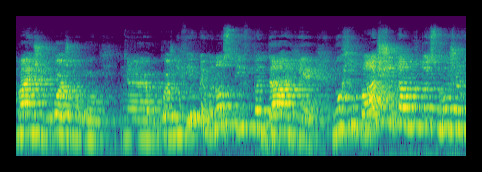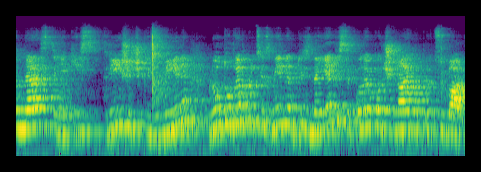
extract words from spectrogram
майже в кожному е, у кожній фірмі воно співпадає. Ну хіба що там хтось може внести якісь трішечки зміни? Ну то ви про ці зміни дізнаєтеся, коли починаєте працювати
